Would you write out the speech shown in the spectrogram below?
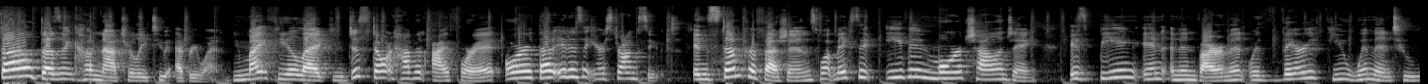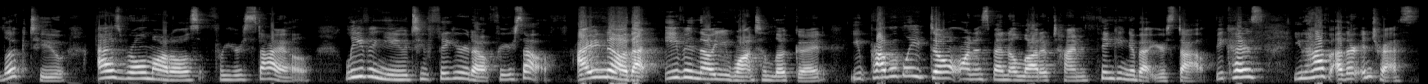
Style doesn't come naturally to everyone. You might feel like you just don't have an eye for it or that it isn't your strong suit. In STEM professions, what makes it even more challenging is being in an environment with very few women to look to as role models for your style, leaving you to figure it out for yourself. I know that even though you want to look good, you probably don't want to spend a lot of time thinking about your style because you have other interests.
